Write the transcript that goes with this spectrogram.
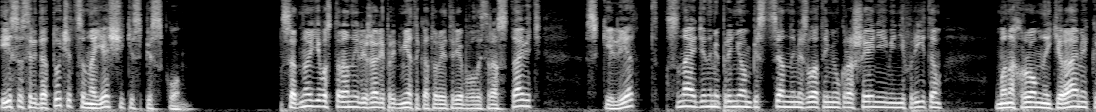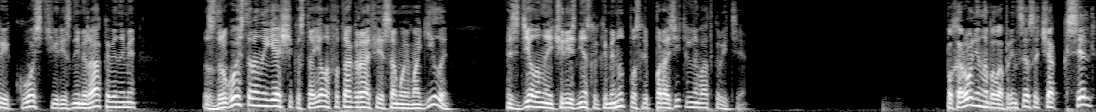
и сосредоточиться на ящике с песком. С одной его стороны лежали предметы, которые требовалось расставить, скелет с найденными при нем бесценными золотыми украшениями, нефритом, монохромной керамикой, костью, резными раковинами. С другой стороны ящика стояла фотография самой могилы, сделанная через несколько минут после поразительного открытия. Похоронена была принцесса Чакксель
